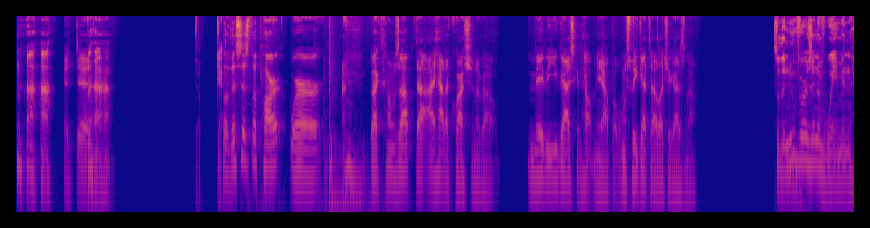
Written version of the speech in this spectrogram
It did. So this is the part where that comes up that I had a question about. Maybe you guys can help me out, but once we get there, I'll let you guys know. So the new version of Waymond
